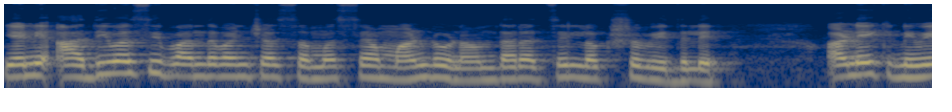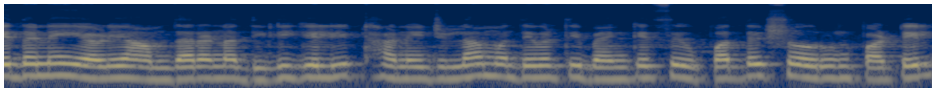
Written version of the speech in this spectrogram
यांनी आदिवासी बांधवांच्या समस्या मांडून आमदाराचे लक्ष वेधले. अनेक निवेदने यावेळी आमदारांना दिली गेली. ठाणे जिल्हा मध्यवर्ती बँकेचे उपाध्यक्ष अरुण पाटील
